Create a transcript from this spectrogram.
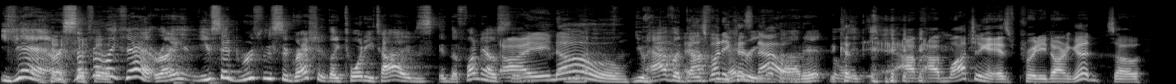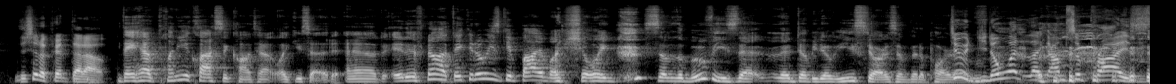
Yeah, or something like that, right? You said ruthless aggression like twenty times in the Funhouse. thing. I know. You have a And it's funny documentary now about it. because like- I'm, I'm watching it. It's pretty darn good. So they should have pimped that out. they have plenty of classic content, like you said, and, and if not, they could always get by by showing some of the movies that the WWE stars have been a part Dude, of. Dude, you know what? Like, I'm surprised.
